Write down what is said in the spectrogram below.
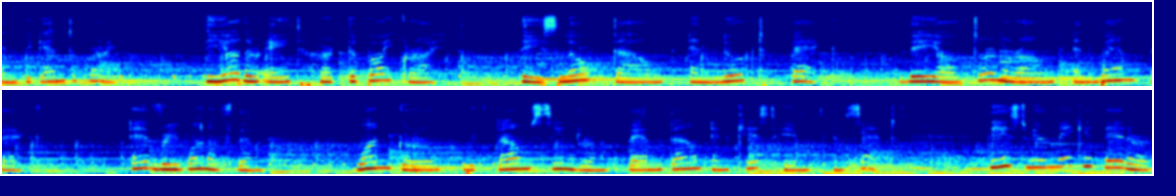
and began to cry. The other eight heard the boy cry. They slowed down and looked back. They all turned around and went back. Every one of them. One girl with Down syndrome bent down and kissed him and said, This will make it better.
